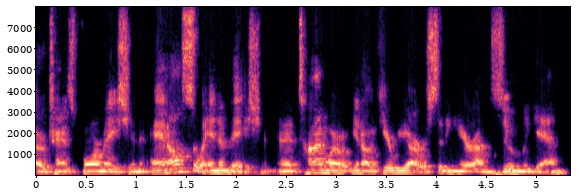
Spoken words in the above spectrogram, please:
or transformation and also innovation in a time where, you know, here we are, we're sitting here on Zoom again.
